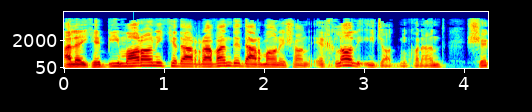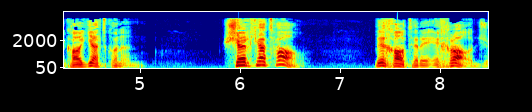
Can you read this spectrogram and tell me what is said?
علیه بیمارانی که در روند درمانشان اخلال ایجاد می کنند شکایت کنند. شرکت ها به خاطر اخراج.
